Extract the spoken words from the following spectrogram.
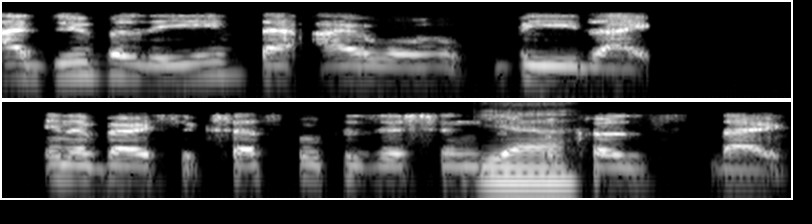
I do believe that I will be like in a very successful position Yeah. because like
